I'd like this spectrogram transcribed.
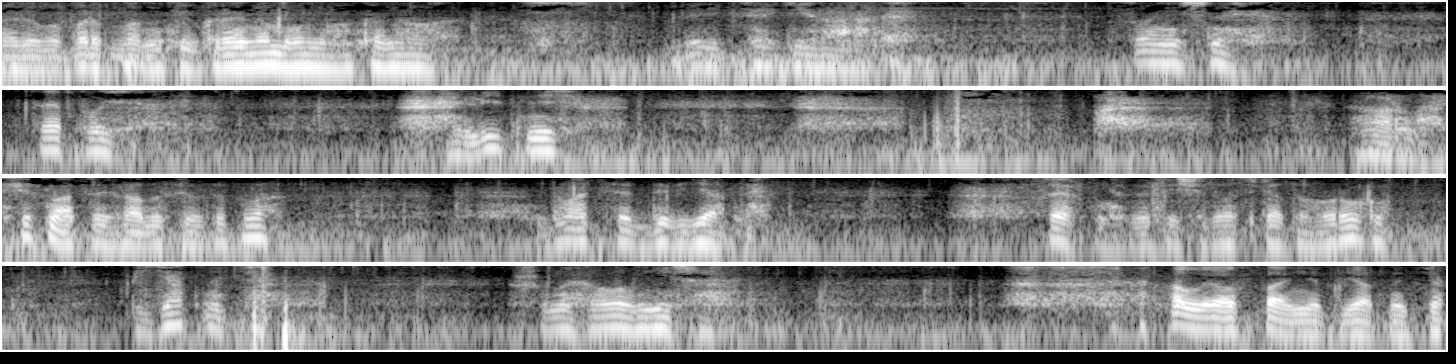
Мої любі перекладники україномовного каналу. Дивіться, який ранок. Сонячний, теплий, літній. Гарно. 16 градусів тепла. 29 серпня 2025 року. П'ятниця. Що найголовніше. Але остання п'ятниця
